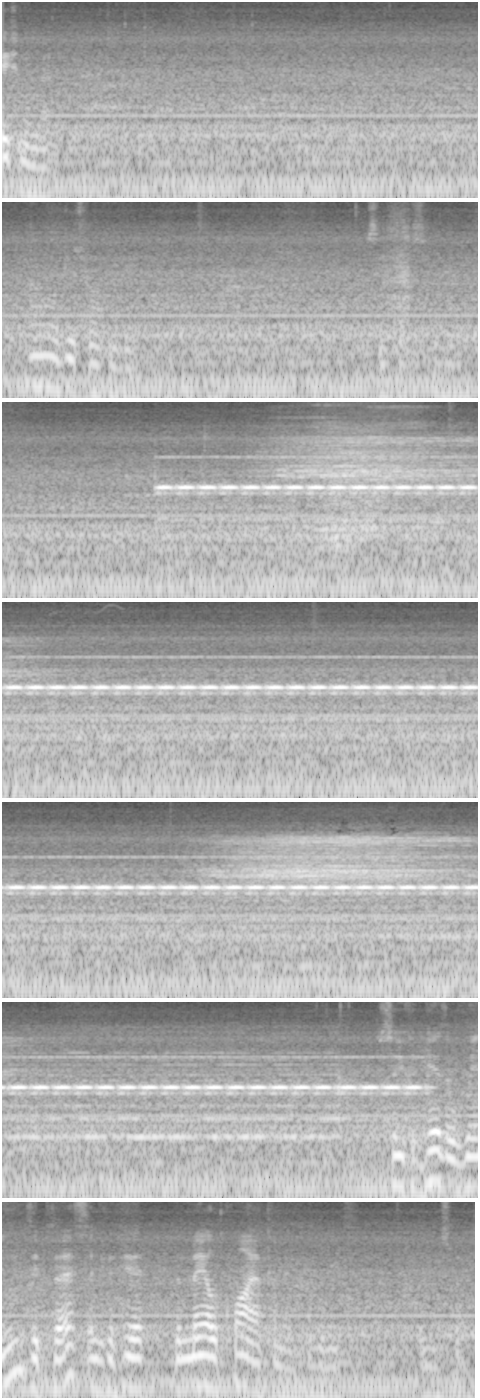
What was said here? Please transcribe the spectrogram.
clarification on that. Hear the wind, the breath, and you can hear the male choir coming underneath in way.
